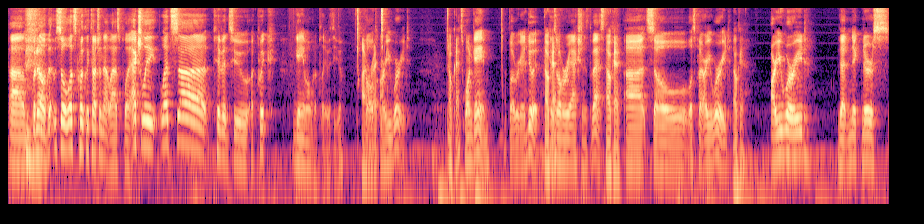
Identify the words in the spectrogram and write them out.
Um, but no, th- so let's quickly touch on that last play. Actually, let's uh, pivot to a quick game I want to play with you All called right. "Are You Worried?" Okay. It's one game, but we're gonna do it because Okay. overreaction is the best. Okay. Uh, so let's play. Are you worried? Okay. Are you worried that Nick Nurse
